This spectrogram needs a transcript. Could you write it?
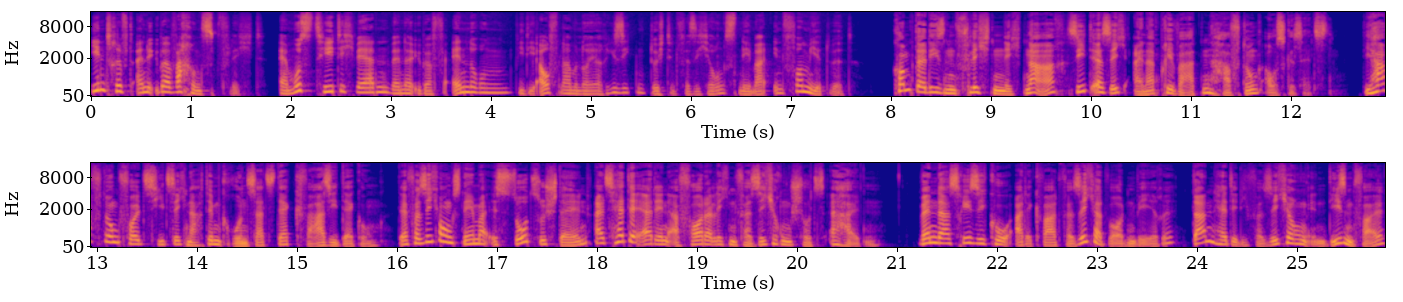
Ihn trifft eine Überwachungspflicht. Er muss tätig werden, wenn er über Veränderungen wie die Aufnahme neuer Risiken durch den Versicherungsnehmer informiert wird. Kommt er diesen Pflichten nicht nach, sieht er sich einer privaten Haftung ausgesetzt. Die Haftung vollzieht sich nach dem Grundsatz der Quasideckung. Der Versicherungsnehmer ist so zu stellen, als hätte er den erforderlichen Versicherungsschutz erhalten. Wenn das Risiko adäquat versichert worden wäre, dann hätte die Versicherung in diesem Fall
